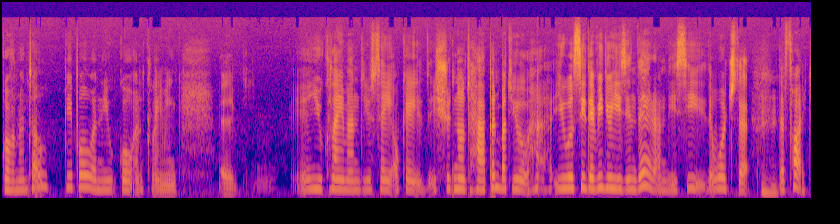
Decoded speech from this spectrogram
governmental people, when you go and claiming. You claim and you say okay it should not happen but you you will see the video he's in there and you see they watch the Mhm. the fight.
